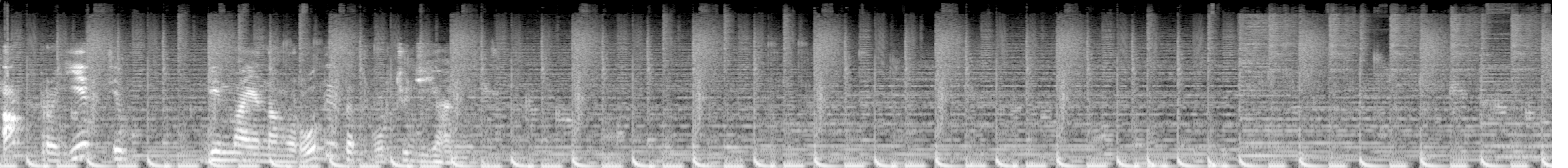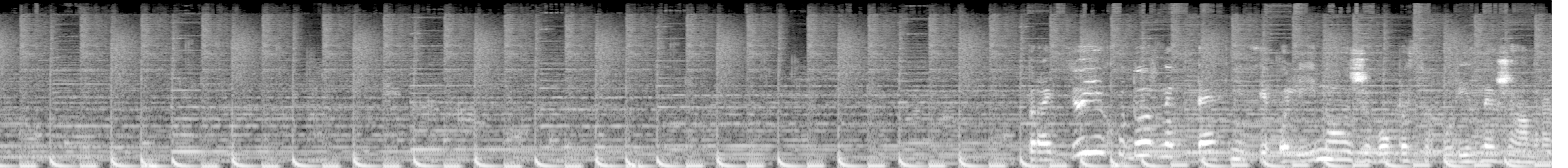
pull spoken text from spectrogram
арт-проєктів. Він має нагороди за творчу діяльність. Працює художник в техніці олійного живопису у різних жанрах.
